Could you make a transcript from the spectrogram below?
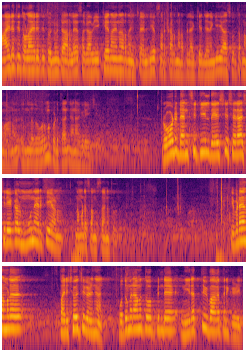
ആയിരത്തി തൊള്ളായിരത്തി തൊണ്ണൂറ്റാറിലെ സഖാ വി കെ നായനാർ നയിച്ച എൽ ഡി എഫ് സർക്കാർ നടപ്പിലാക്കിയ ജനകീയ ആസൂത്രണമാണ് എന്നുള്ളത് ഓർമ്മപ്പെടുത്താൻ ഞാൻ ആഗ്രഹിക്കുക. റോഡ് ഡെൻസിറ്റിയിൽ ദേശീയ ശരാശരിയേക്കാൾ മൂന്നിരട്ടിയാണ് നമ്മുടെ സംസ്ഥാനത്തുള്ളത്. ഇവിടെ നമ്മൾ പരിശോധിച്ചു കഴിഞ്ഞാൽ പൊതുമരാമത്ത് വകുപ്പിന്റെ നിരത്ത് വിഭാഗത്തിന് കീഴിൽ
